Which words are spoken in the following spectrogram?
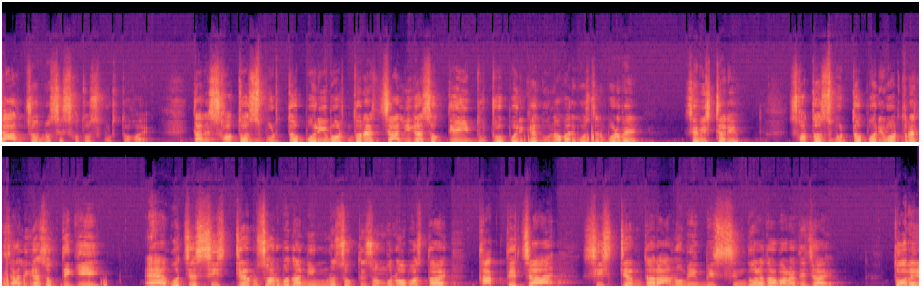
যার জন্য সে স্বতঃস্ফূর্ত হয়। তাহলে স্বতঃস্ফূর্ত পরিবর্তনের চালিকা শক্তি এই দুটো পরীক্ষায় দু নম্বরে কোশ্চেন পড়বে, সেমিস্টারে। স্বতঃস্ফূর্ত পরিবর্তনের চালিকা শক্তি কি? এক হচ্ছে সিস্টেম সর্বদা নিম্ন শক্তি সম্পন্ন অবস্থায় থাকতে চায় সিস্টেম তার আণবিক বিশৃঙ্খলতা বাড়াতে চায়। তবে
